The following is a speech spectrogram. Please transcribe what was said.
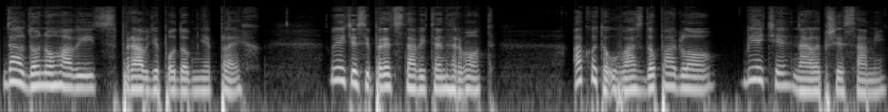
dal do nohavíc pravdepodobne plech. Viete si predstaviť ten hrmot – ako to u vás dopadlo, viete najlepšie sami.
